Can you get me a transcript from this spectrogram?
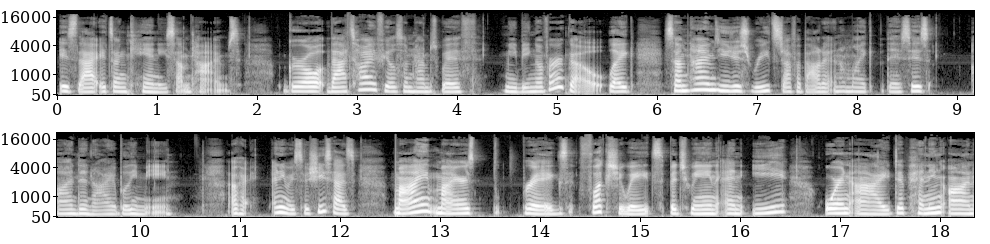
is that it's uncanny sometimes. Girl, that's how I feel sometimes with me being a Virgo. Like sometimes you just read stuff about it and I'm like, this is undeniably me. Okay, anyway, so she says, My Myers Briggs fluctuates between an E or an I depending on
